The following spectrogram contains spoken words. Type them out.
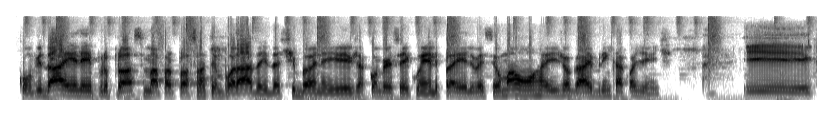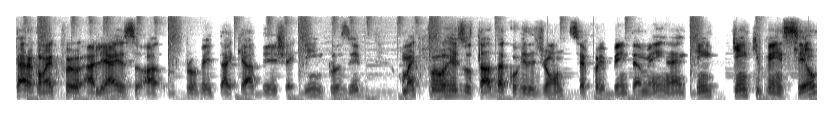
Convidar ele aí para próxima para a próxima temporada aí da Shibane aí, eu já conversei com ele, para ele vai ser uma honra aí jogar e brincar com a gente. E, cara, como é que foi? Aliás, aproveitar que a deixa aqui, inclusive, como é que foi o resultado da corrida de ontem? Você foi bem também, né? Quem, quem que venceu?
